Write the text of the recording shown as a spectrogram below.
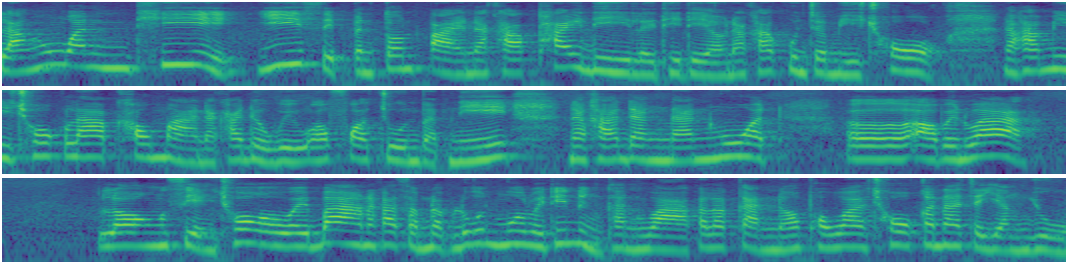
หลังวันที่ 20 เป็นต้นไปนะคะไพ่ดีเลยทีเดียวนะคะ คุณจะมีโชคนะคะ มีโชคลาภเข้ามานะคะ The Wheel of Fortune แบบนี้นะคะ ดังนั้นงวดเออเอาเป็นว่าลองเสี่ยงโชคเอาไว้บ้างนะคะสำหรับรุ่นงวดไว้ที่1ธันวาก็แล้วกันเนาะเพราะว่าโชคก็น่าจะยังอยู่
